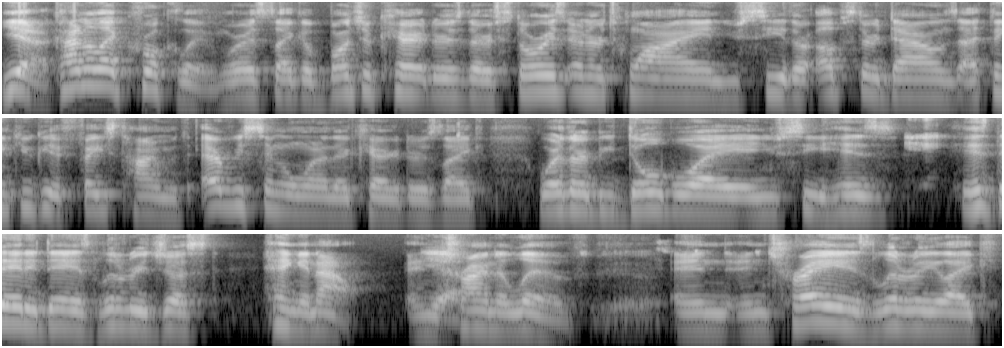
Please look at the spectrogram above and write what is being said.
Yeah, kind of like Crooklyn, where it's like a bunch of characters, their stories intertwine. You see their ups, their downs. I think you get FaceTime with every single one of their characters. Like whether it be Doughboy, and you see his his day to day is literally just hanging out and Yeah. trying to live, and and Trey is literally like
